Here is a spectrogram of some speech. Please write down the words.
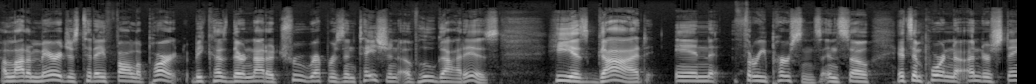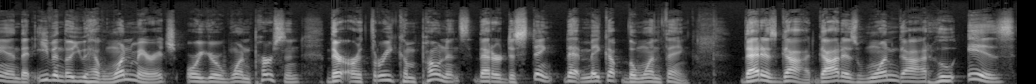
a lot of marriages today fall apart because they're not a true representation of who God is. He is God in three persons. And so it's important to understand that even though you have one marriage or you're one person, there are three components that are distinct that make up the one thing. That is God. God is one God who is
